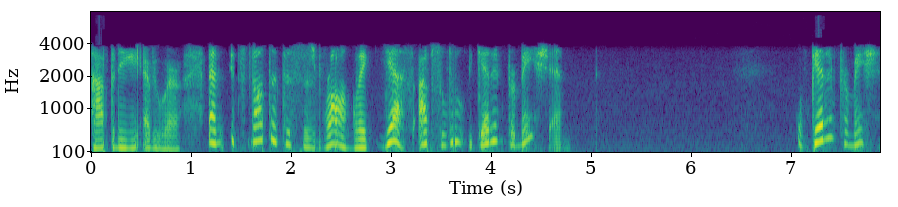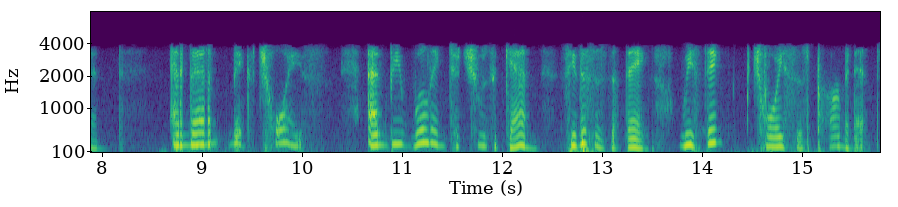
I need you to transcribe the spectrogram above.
happening everywhere. And it's not that this is wrong. Like, yes, absolutely, get information. Get information and then make a choice and be willing to choose again. See, this is the thing. We think choice is permanent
